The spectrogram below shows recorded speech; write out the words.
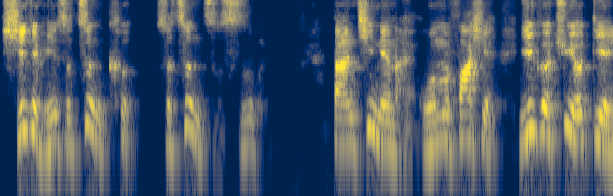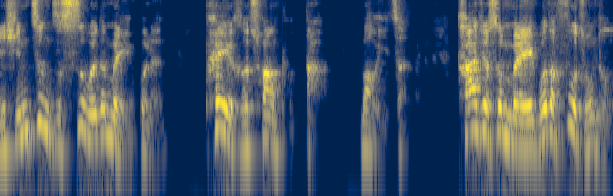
习近平是政客。是政治思维，但近年来我们发现，一个具有典型政治思维的美国人配合川普打贸易战，他就是美国的副总统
